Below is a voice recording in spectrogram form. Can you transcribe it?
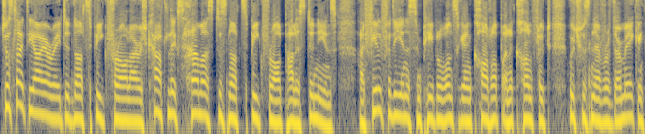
Just like the IRA did not speak for all Irish Catholics, Hamas does not speak for all Palestinians. I feel for the innocent people once again caught up in a conflict which was never of their making.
